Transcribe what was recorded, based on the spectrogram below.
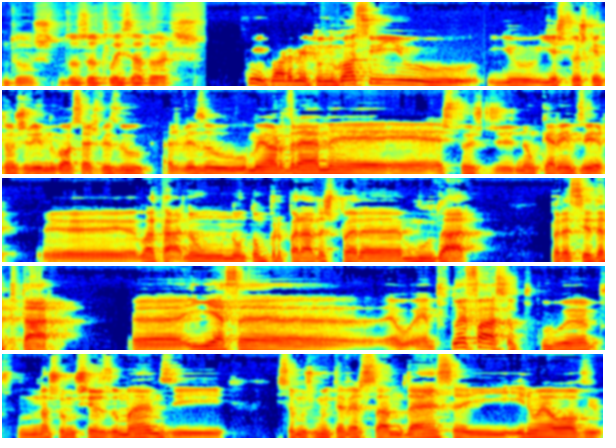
dos, dos utilizadores. Sim, claramente, o negócio e, o, e, o, e as pessoas que estão gerir o negócio. Às vezes o, às vezes o, o maior drama é, é, as pessoas não querem ver. É, lá está, não, não estão preparadas para mudar, para se adaptar. Uh, e essa é, é, porque não é fácil, porque, é, porque, nós somos seres humanos e somos muito aversos à mudança e, e não é óbvio.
